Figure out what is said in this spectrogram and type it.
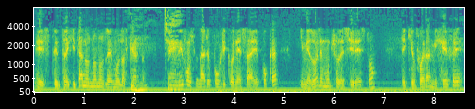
este, entre gitanos no nos leemos las cartas. Sí. Fui funcionario público en esa época y me duele mucho decir esto de quien fuera mi jefe,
